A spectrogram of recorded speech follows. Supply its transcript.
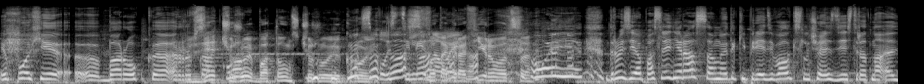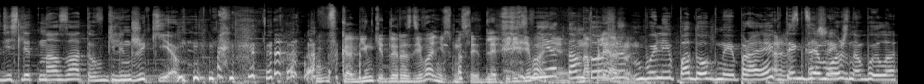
эпохи э, барокко, рококо. Взять чужой батон с чужой икрой. Сфотографироваться. Ой, друзья, последний раз со мной такие переодевалки случались 10 лет, на- 10 лет назад в Геленджике. В кабинке для раздевания, в смысле, для переодевания. Нет, там на тоже пляже. были подобные проекты, где можно было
